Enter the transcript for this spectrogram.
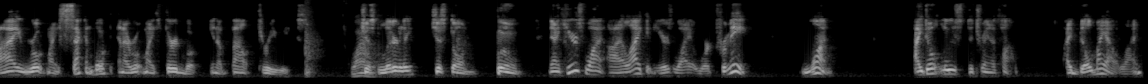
I wrote my second book and I wrote my third book in about three weeks. Wow. Just literally just going boom. Now, here's why I like it. Here's why it worked for me. One, I don't lose the train of thought. I build my outline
